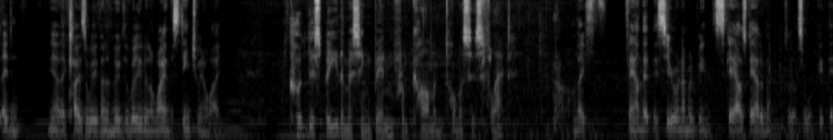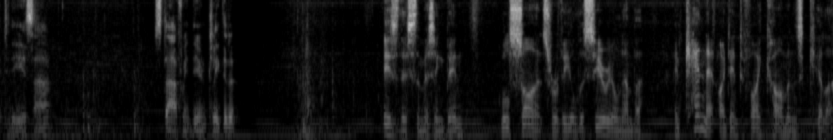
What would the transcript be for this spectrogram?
they didn't, you know, they closed the wheelie bin and moved the wheelie bin away, and the stench went away. Could this be the missing bin from Carmen Thomas's flat? No. And they found that the serial number had been scourged out of it, so, so we'll get that to the ESR. Staff went there and collected it. Is this the missing bin? Will science reveal the serial number? And can that identify Carmen's killer?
